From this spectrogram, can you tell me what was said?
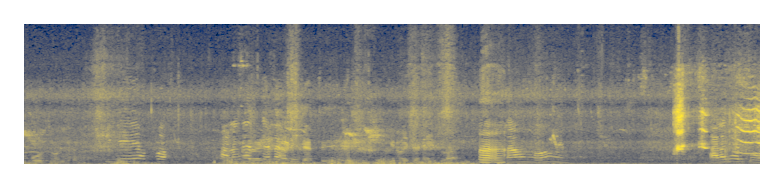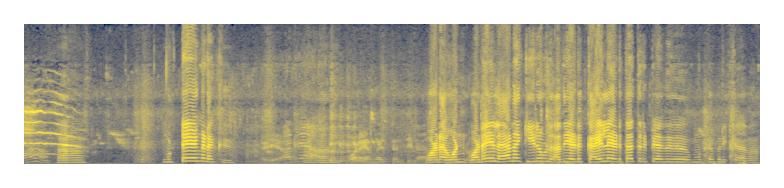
ஒம்பது ஜோடி கிடக்கு ஏ அப்பா அழகா இருக்கல ஜோடி சேர்த்து இருபது ஜோடி ஆயிட்டுலாம் ஆமா அழகா இருக்குமா முட்டையும் கிடக்கு? உட ஒன் உடையில நான் கீழே விழு அது எடு கையில எடுத்தா திருப்பி அது முட்டை பிரிக்காதான்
